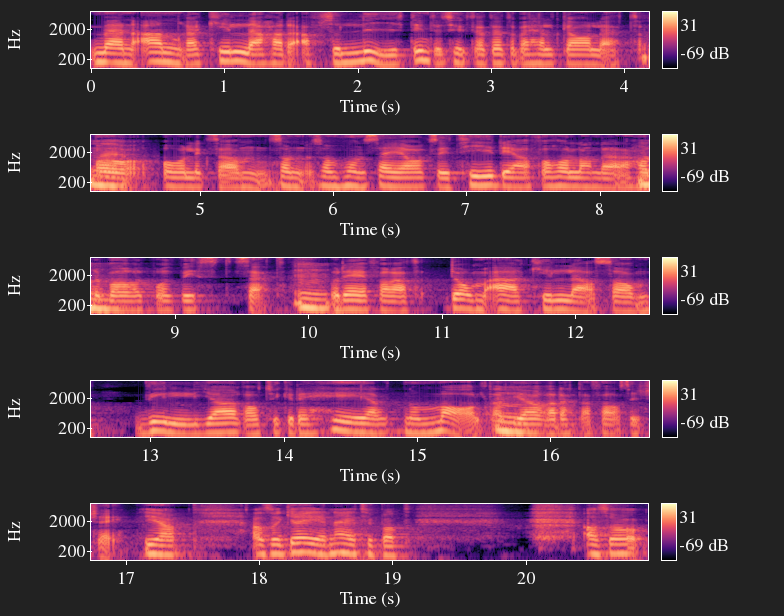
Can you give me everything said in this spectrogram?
Men andra killar hade absolut inte tyckt att detta var helt galet. Och, och liksom, som, som hon säger också i tidigare förhållanden har det varit på ett visst sätt. Och det är för att de är killar som vill göra och tycker det är helt normalt att göra detta för sin tjej. Ja, alltså grejen är typ att... Alltså,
